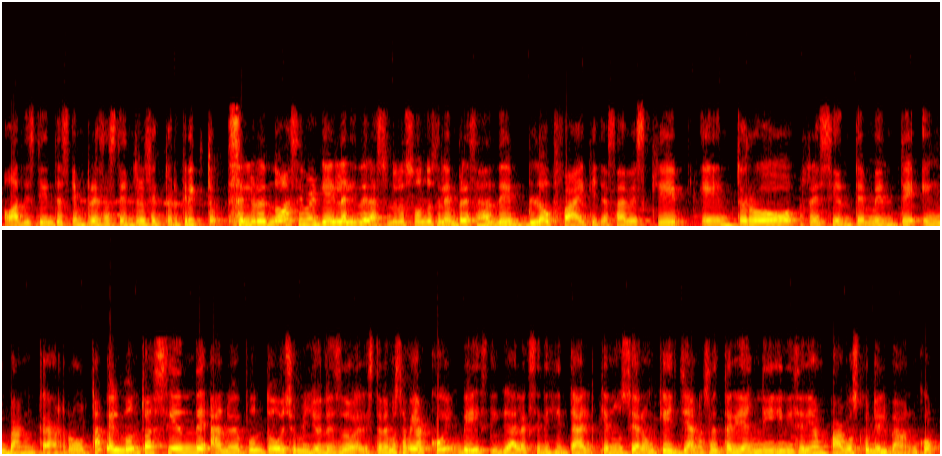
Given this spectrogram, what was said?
a distintas empresas dentro del sector cripto. Se le ordenó a Cybergate la liberación de los fondos de la empresa de BlockFi, que ya sabes que entró recientemente en bancarrota. El monto asciende a 9.8 millones de dólares. Tenemos también a Coinbase y Galaxy Digital, que anunciaron que ya no aceptarían ni iniciarían pagos con el banco.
